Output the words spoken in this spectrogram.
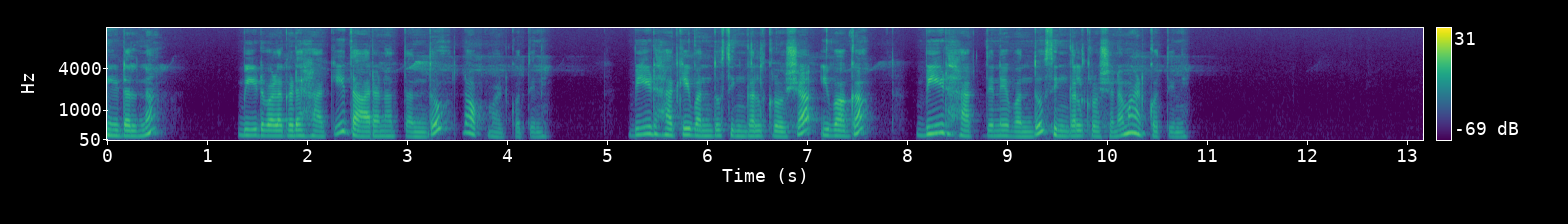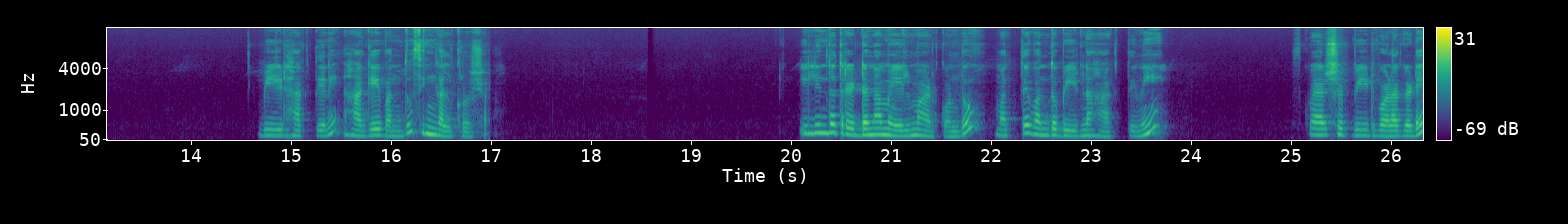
ನೀಡಲ್ನ ಬೀಡ್ ಒಳಗಡೆ ಹಾಕಿ ದಾರನ ತಂದು ಲಾಕ್ ಮಾಡ್ಕೋತೀನಿ. ಬೀಡ್ ಹಾಕಿ ಒಂದು ಸಿಂಗಲ್ ಕ್ರೋಶ ಇವಾಗ ಬೀಡ್ ಹಾಕ್ದೇ ಒಂದು ಸಿಂಗಲ್ ಕ್ರೋಶನ ಮಾಡ್ಕೋತೀನಿ. ಬೀಡ್ ಹಾಕ್ತೇನೆ ಹಾಗೆ ಒಂದು ಸಿಂಗಲ್ ಕ್ರೋಶ. ಇಲ್ಲಿಂದ ಥ್ರೆಡ್ಡನ್ನು ಮೇಲ್ ಮಾಡಿಕೊಂಡು ಮತ್ತೆ ಒಂದು ಬೀಡನ್ನ ಹಾಕ್ತೀನಿ. ಸ್ಕ್ವೇರ್ ಶೇಪ್ ಬೀಡ್ ಒಳಗಡೆ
